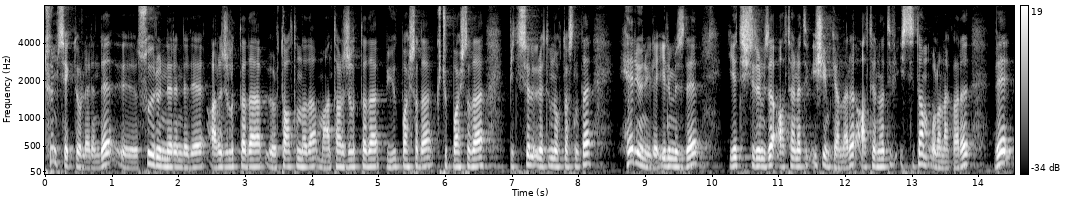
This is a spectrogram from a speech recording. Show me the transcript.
tüm sektörlerinde, e, su ürünlerinde de, arıcılıkta da, örtü altında da, mantarcılıkta da, büyük başta da, küçük başta da, bitkisel üretim noktasında her yönüyle ilimizde yetiştirimize alternatif iş imkanları, alternatif istihdam olanakları ve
